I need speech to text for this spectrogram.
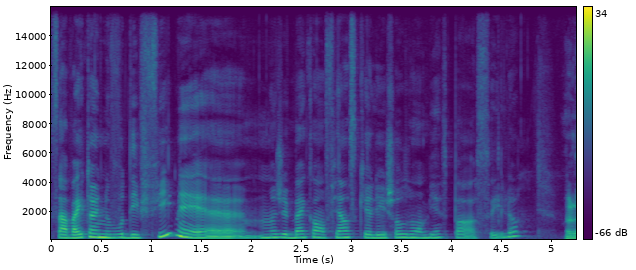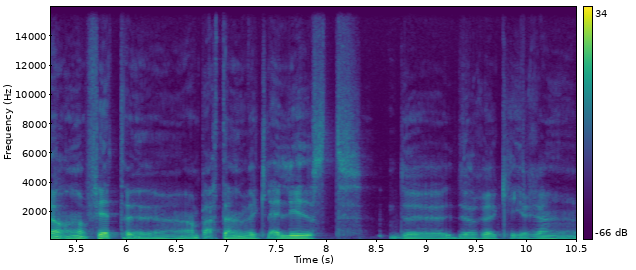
ça va être un nouveau défi, mais euh, moi j'ai bien confiance que les choses vont bien se passer. Là. Alors, en fait, euh, en partant avec la liste de, de requérants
